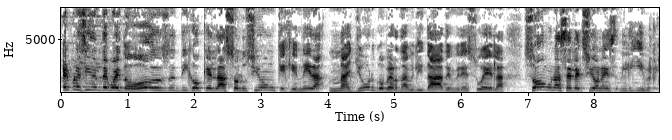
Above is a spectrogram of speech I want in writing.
El presidente Guaidó dijo que la solución que genera mayor gobernabilidad en Venezuela son unas elecciones libres.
